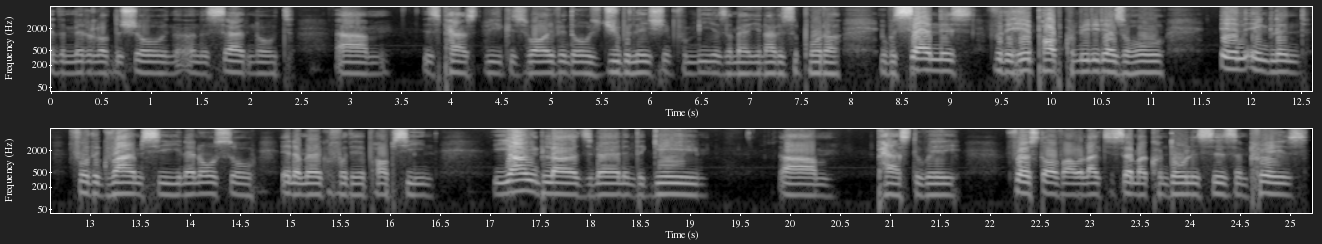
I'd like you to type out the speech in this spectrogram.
in the middle of the show, in the, on a sad note, um, this past week as well, even though it was jubilation for me as a Man United supporter, it was sadness for the hip hop community as a whole in England for the grime scene and also in America for the hip hop scene young bloods, man, in the game, um, passed away. First off, I would like to send my condolences and prayers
